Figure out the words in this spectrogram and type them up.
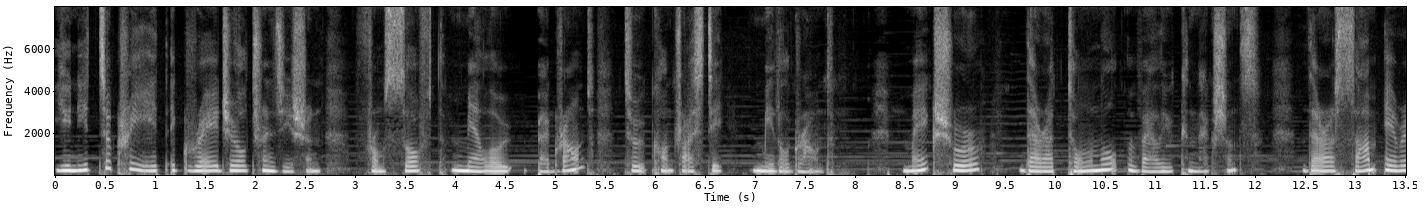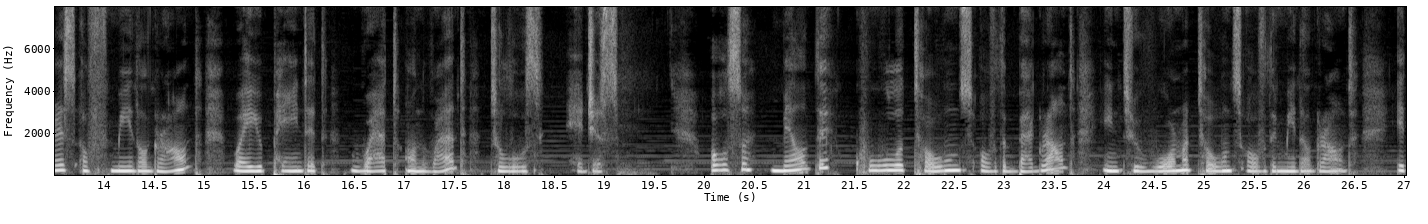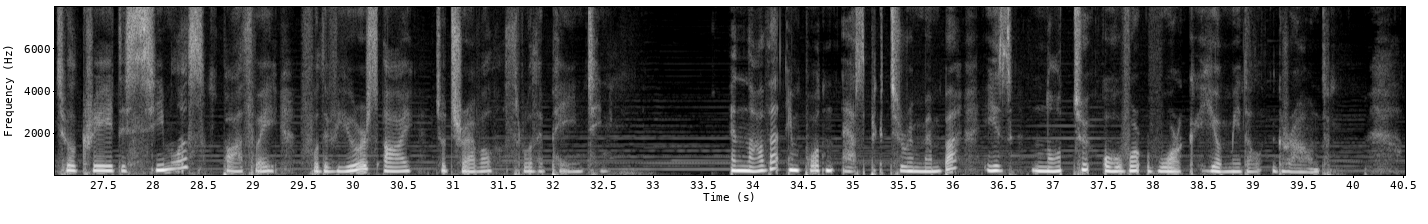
you need to create a gradual transition from soft, mellow background to contrasty middle ground. Make sure there are tonal value connections. There are some areas of middle ground where you paint it wet on wet to lose edges. Also, melt the cooler tones of the background into warmer tones of the middle ground. It will create a seamless pathway for the viewer's eye to travel through the painting. Another important aspect to remember is not to overwork your middle ground.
